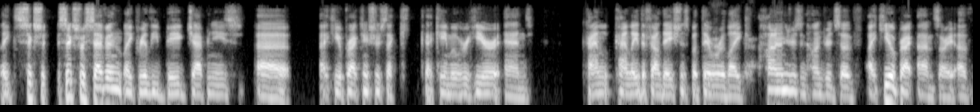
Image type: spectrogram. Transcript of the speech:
like six six or seven like really big Japanese uh practitioners that that came over here and kind of kind of laid the foundations, but there were like hundreds and hundreds of Aikido, I'm sorry, of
